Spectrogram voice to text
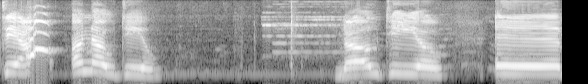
Deal or no deal? No deal. Um,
